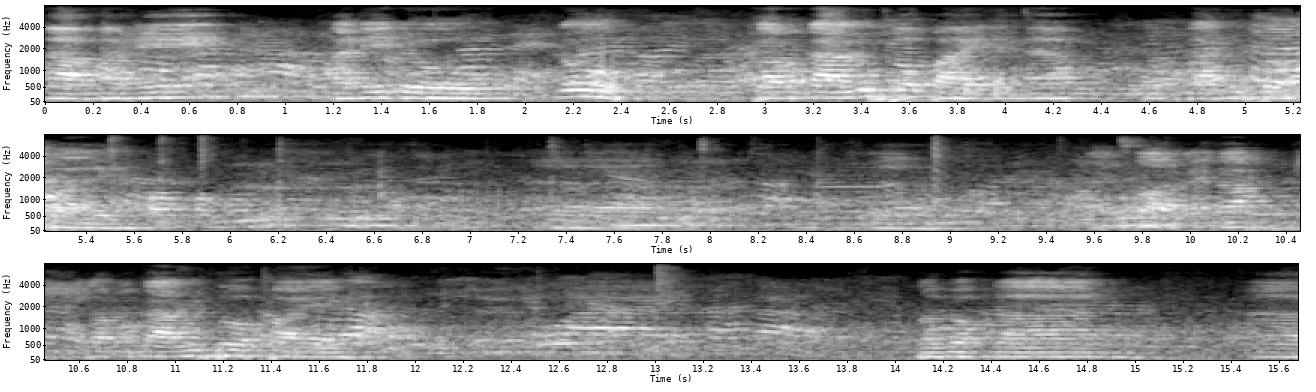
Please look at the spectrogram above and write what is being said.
อ่าคราวนี้ อันนี้ดูรูปกรรมการรูปทั่วไปนะครับกรรมการรูปทั่วไปเอ่อเอ่อไหนสอนนะครับกรรมการรูปทั่วไปกรรมการอ่า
